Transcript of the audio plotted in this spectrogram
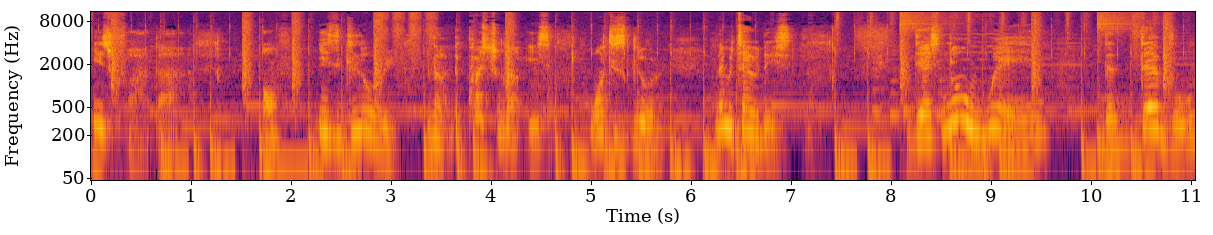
his father of his glory. Now, the question now is what is glory? Let me tell you this there's no way the devil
